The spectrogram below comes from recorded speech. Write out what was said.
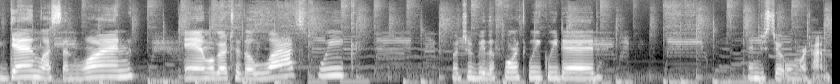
Again, less than one. And we'll go to the last week, which would be the fourth week we did, and just do it one more time.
